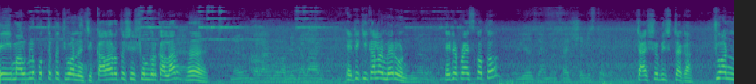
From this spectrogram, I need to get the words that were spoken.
এই মালগুলো প্রত্যেকটা চুয়ান্ন ইঞ্চি। কালারও তো সেই সুন্দর কালার হ্যাঁ। এটা কি কালার? মেরুন এটা প্রাইস কত? চারশো বিশ টাকা। চুয়ান্ন।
